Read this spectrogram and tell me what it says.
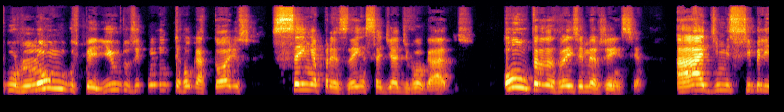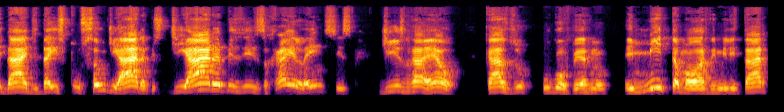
por longos períodos e com interrogatórios sem a presença de advogados. Outra das leis de emergência, a admissibilidade da expulsão de árabes, de árabes israelenses de Israel, caso o governo emita uma ordem militar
